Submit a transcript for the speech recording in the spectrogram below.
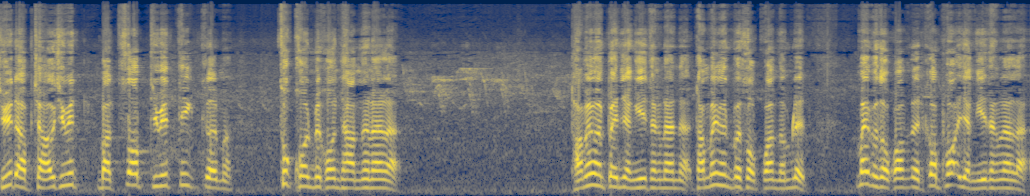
ชีวิตอับเฉาชีวิตบัดซบชีวิตที่เกิดมา ทุกคนเป็นคนทำทั้งนั้นแหละทำให้มันเป็นอย่างนี้ทั้งนั้นน่ะทำให้มันประสบความสำเร็จ ไม่ประสบความสำเร็จก็เพราะอย่างนี้ทั้งนั้นแหละ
